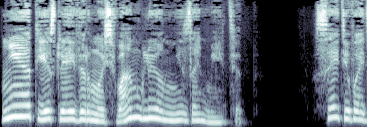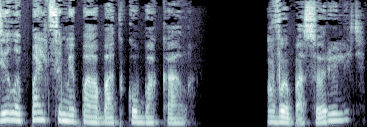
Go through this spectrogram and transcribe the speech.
Нет, если я вернусь в Англию, он не заметит. Сэдди водила пальцами по ободку бокала. «Вы поссорились?»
